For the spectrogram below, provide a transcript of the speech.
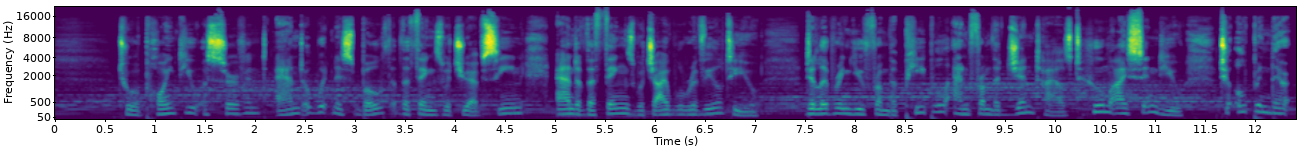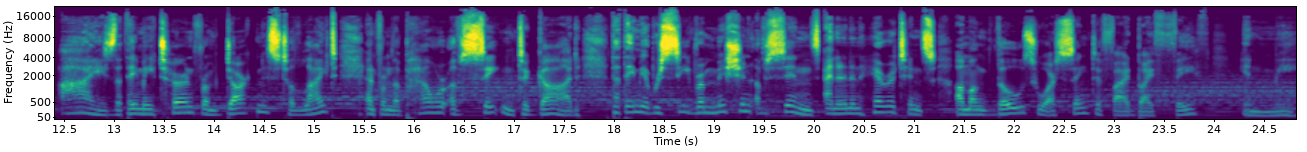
to appoint you a servant and a witness both of the things which you have seen and of the things which I will reveal to you, delivering you from the people and from the Gentiles to whom I send you, to open their eyes that they may turn from darkness to light and from the power of Satan to God, that they may receive remission of sins and an inheritance among those who are sanctified by faith in me.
